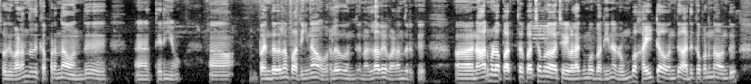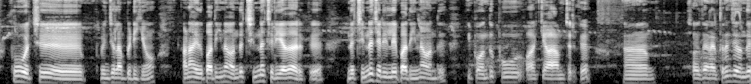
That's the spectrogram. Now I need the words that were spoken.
ஸோ இது வளர்ந்ததுக்கப்புறம் தான் வந்து எனக்கு தெரியும். இப்போ இந்த இதெல்லாம் பார்த்தீங்கன்னா ஓரளவு வந்து நல்லாவே வளர்ந்துருக்கு. நார்மலாக பத்து பச்சை மிளகா செடி வளர்க்கும் போது பார்த்தீங்கன்னா ரொம்ப ஹைட்டாக வந்து அதுக்கப்புறம் தான் வந்து பூ வச்சு பிஞ்செல்லாம் பிடிக்கும். ஆனால் இது பார்த்தீங்கன்னா வந்து சின்ன செடியாக தான் இருக்குது இந்த சின்ன செடியிலே பார்த்தீங்கன்னா வந்து இப்போ வந்து பூ வைக்க ஆரம்பிச்சிருக்கு. ஸோ இது எனக்கு தெரிஞ்சு வந்து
